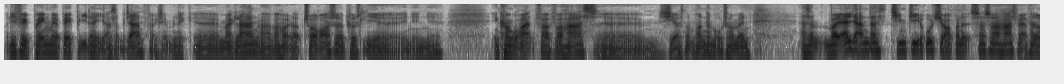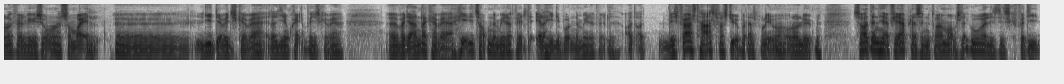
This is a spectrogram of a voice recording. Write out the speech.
og de fik point med begge biler i Azerbaijan for eksempel. Ikke? Øh, McLaren var, var højt op, Toro Rosso er pludselig øh, en, en, øh, en konkurrent for, for Haas, øh, siger også noget om Honda-motor, men Altså, hvor alle de andre team, de rutscher op og ned, så, så har Haas i hvert fald under kvalifikationerne som regel øh, lige der, hvor de skal være, eller lige omkring, hvor de skal være øh, hvor de andre kan være helt i toppen af midterfeltet, eller helt i bunden af midterfeltet. Og, og hvis først Haas får styr på deres problemer underløbende, så er den her fjerdeplads, jeg drømmer om, slet ikke urealistisk, fordi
